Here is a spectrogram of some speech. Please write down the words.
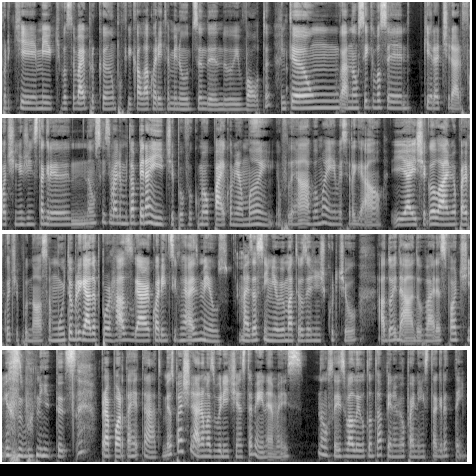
porque meio que você vai pro campo, fica lá 40 minutos andando e volta. Então, a não ser que você queira tirar fotinhos de Instagram, não sei se vale muito a pena ir. Tipo, eu fui com meu pai, com a minha mãe, eu falei, ah, vamos aí, vai ser legal. E aí chegou lá e meu pai ficou tipo, nossa, muito obrigada por rasgar 45 reais meus. Mas assim, eu e o Matheus, a gente curtiu adoidado, várias fotinhas bonitas pra porta-retrato. Meus pais tiraram umas bonitinhas também, né? Mas não sei se valeu tanto a pena, meu pai nem Instagram tem.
